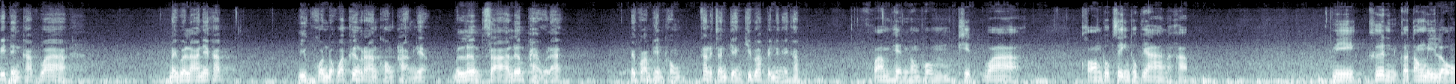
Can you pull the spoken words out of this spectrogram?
นิดนึงครับว่าในเวลาเนี้ยครับมีคนบอกว่าเครื่องรางของขลังเนี่ยมันเริ่มซาเริ่มแผ่วแล้ว ในความเห็นของท่านอาจารย์เก่งคิดว่าเป็นยังไงครับ ความเห็นของผมคิดว่าของทุกสิ่งทุกอย่างนะครับ มีขึ้นก็ต้องมีลง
